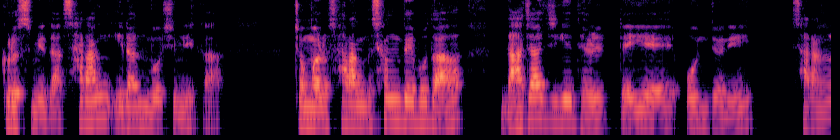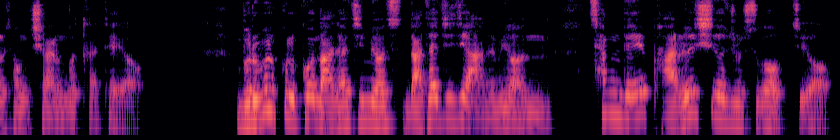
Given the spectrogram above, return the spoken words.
그렇습니다. 사랑이란 무엇입니까? 정말로 사랑 상대보다 낮아지게 될 때에 온전히 사랑을 성취하는 것 같아요. 무릎을 꿇고 낮아지면 낮아지지 않으면 상대의 발을 씻어줄 수가 없지요.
